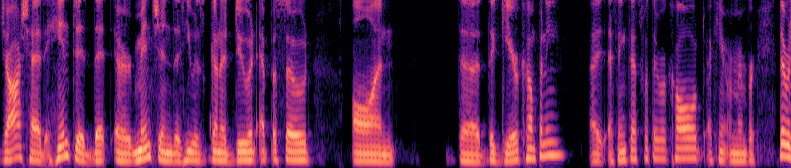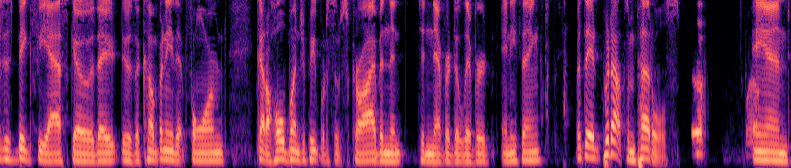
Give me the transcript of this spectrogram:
Josh had hinted that or mentioned that he was going to do an episode on the the gear company. I, I think that's what they were called. I can't remember. There was this big fiasco. They there was a company that formed, got a whole bunch of people to subscribe, and then to never delivered anything. But they had put out some pedals Ugh. Wow. and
